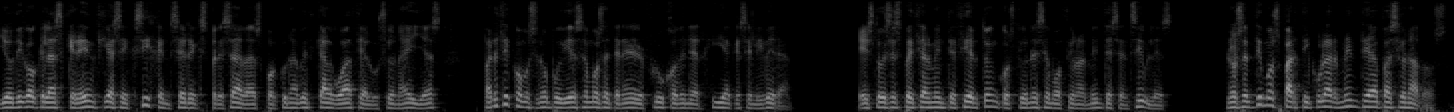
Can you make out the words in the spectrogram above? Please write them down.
Yo digo que las creencias exigen ser expresadas porque una vez que algo hace alusión a ellas, parece como si no pudiésemos detener el flujo de energía que se libera. Esto es especialmente cierto en cuestiones emocionalmente sensibles. Nos sentimos particularmente apasionados.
